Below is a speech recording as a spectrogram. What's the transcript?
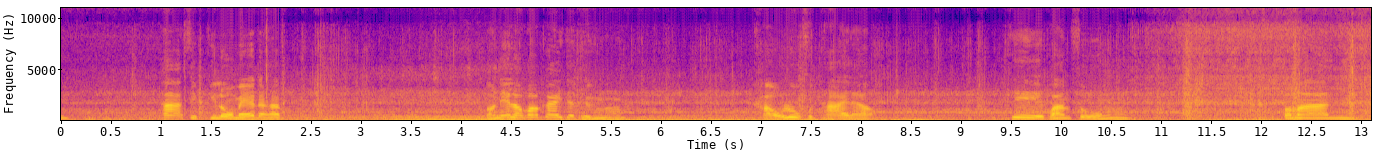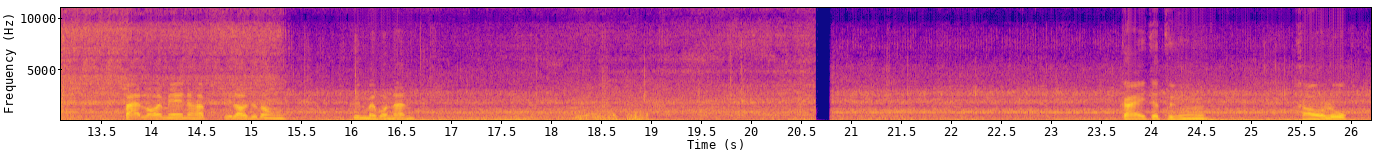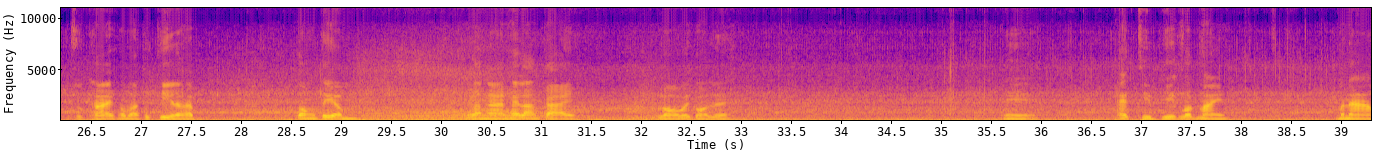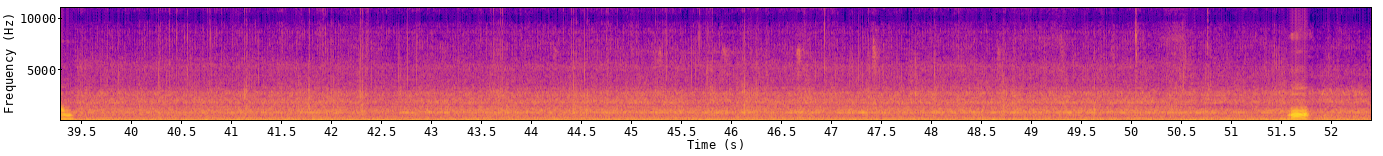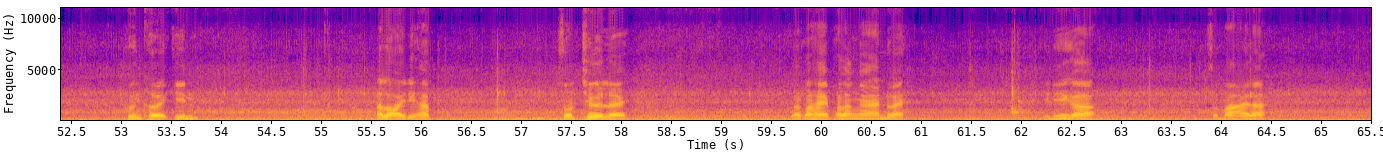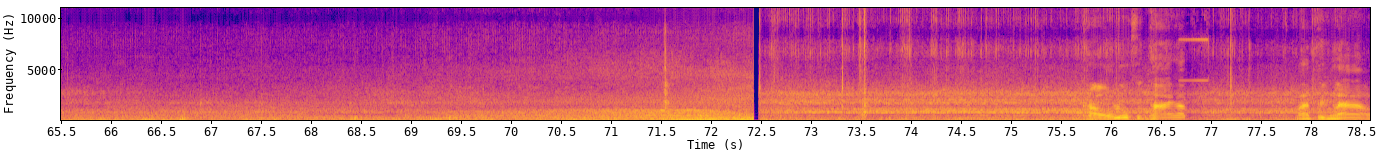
50 กิโลเมตรนะครับ ตอนนี้เราก็ใกล้จะถึงเขาลูกสุดท้ายแล้ว ที่ความสูงประมาณ 800 เมตรนะครับ ที่เราจะต้องขึ้นไปบนนั้น ใกล้จะถึงเขาลูกสุดท้ายเข้ามาทุกทีแล้วครับ ต้องเตรียมพลังงานให้ร่างกาย รอไว้ก่อนเลย นี่ Active Peak รถใหม่ มะนาวโอ้เพิ่งเคยกิน อร่อยดีครับ สดชื่นเลย แล้วก็ให้พลังงานด้วย ทีนี้ก็สบายแล้วเขาลูกสุดท้ายครับ มาถึงแล้ว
